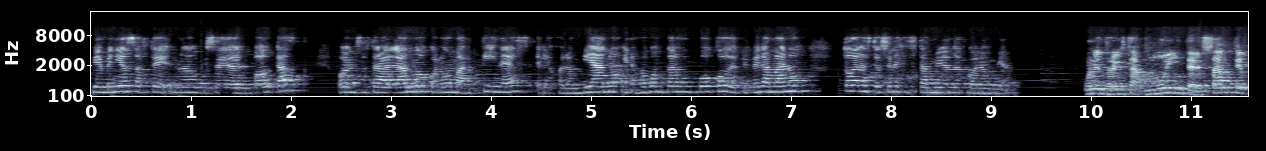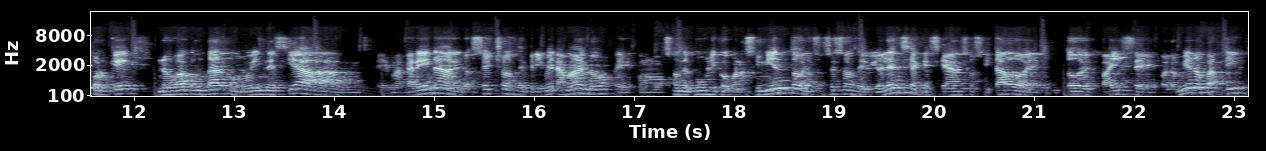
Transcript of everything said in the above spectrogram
bienvenidos a este nuevo episodio del podcast. Hoy vamos a estar hablando con Hugo Martínez, él es colombiano y nos va a contar un poco de primera mano todas las situaciones que se están viviendo en Colombia una entrevista muy interesante porque nos va a contar, como bien decía eh, Macarena, los hechos de primera mano, eh, como son de público conocimiento, los sucesos de violencia que se han suscitado en todo el país eh, colombiano a partir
